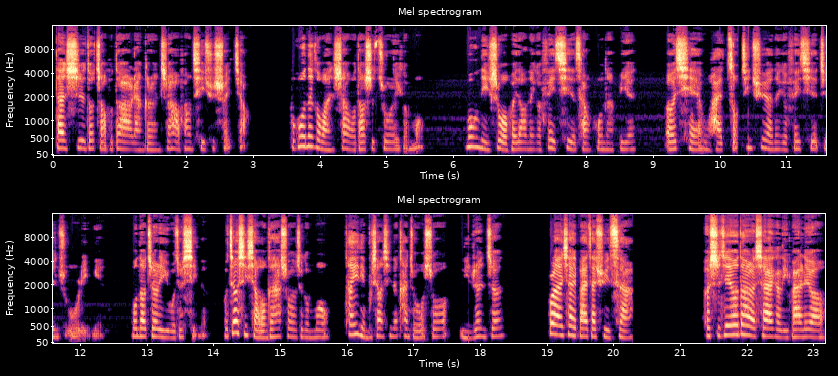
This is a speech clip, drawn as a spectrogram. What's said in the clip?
但是都找不到，两个人只好放弃去睡觉。不过那个晚上，我倒是做了一个梦，梦里是我回到那个废弃的仓库那边。而且我还走进去了那个废弃的建筑物里面，梦到这里我就醒了。我叫醒小龙，跟他说了这个梦，他一脸不相信的看着我说：“你认真？不然下礼拜再去一次啊。”而时间又到了下一个礼拜六，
